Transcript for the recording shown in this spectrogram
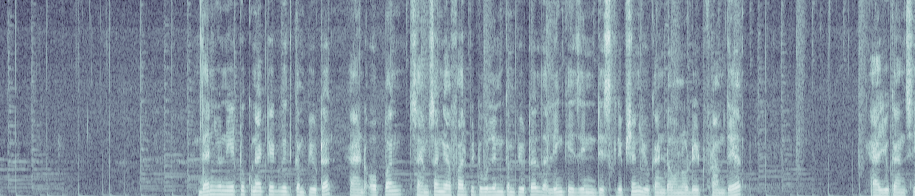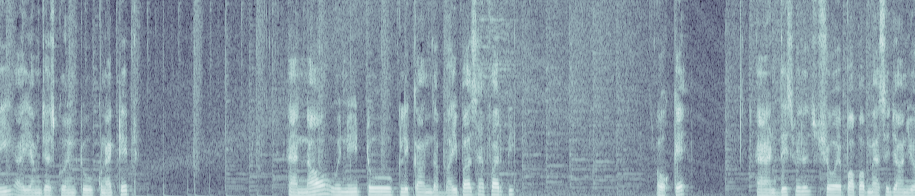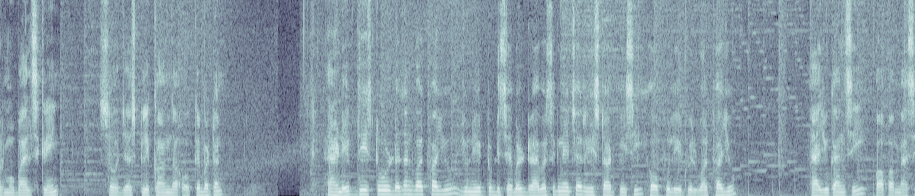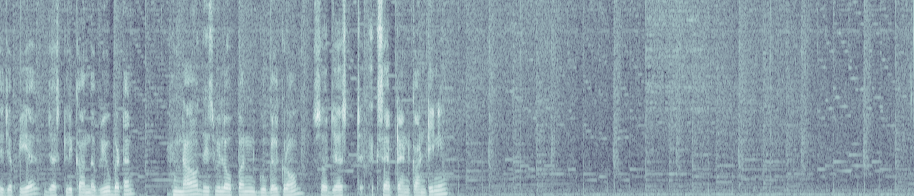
Then you need to connect it with computer and open Samsung FRP tool in computer. The link is in description. You can download it from there. As you can see, I am just going to connect it. And now we need to click on the bypass FRP. OK. And this will show a pop-up message on your mobile screen. So just click on the OK button and if this tool doesn't work for you you need to disable driver signature restart pc hopefully it will work for you. As you can see pop-up message appear. Just click on the view button. Now this will open google chrome. So just accept and continue.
